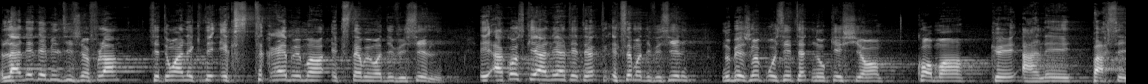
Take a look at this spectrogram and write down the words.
l'année 2019 là, une année qui était extrêmement, extrêmement difficile. Et à cause que l'année a été extrêmement difficile, nous avons besoin de poser nos questions comment que l'année passée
